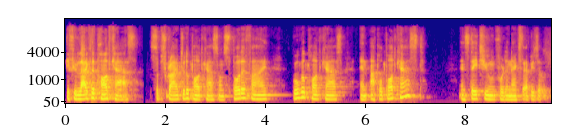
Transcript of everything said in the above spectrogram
if you like the podcast subscribe to the podcast on spotify Google Podcast, and Apple Podcast. And stay tuned for the next episode.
